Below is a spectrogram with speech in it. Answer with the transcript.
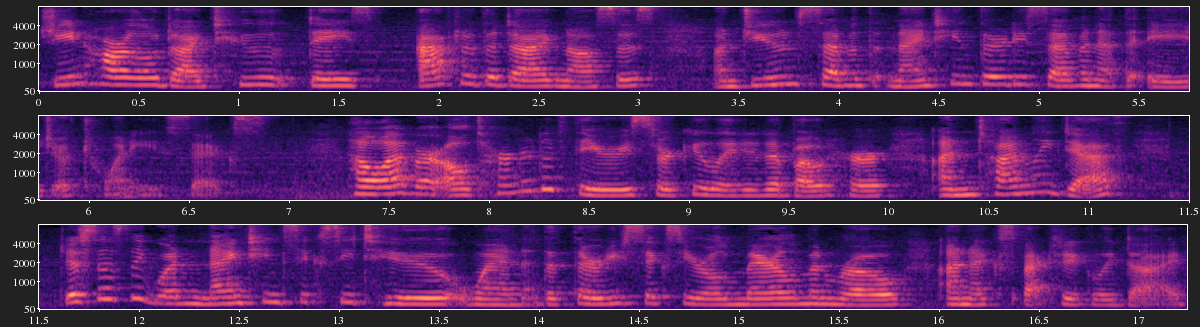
Jean Harlow died two days after the diagnosis on June 7, 1937, at the age of 26. However, alternative theories circulated about her untimely death, just as they would in 1962 when the 36 year old Marilyn Monroe unexpectedly died.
